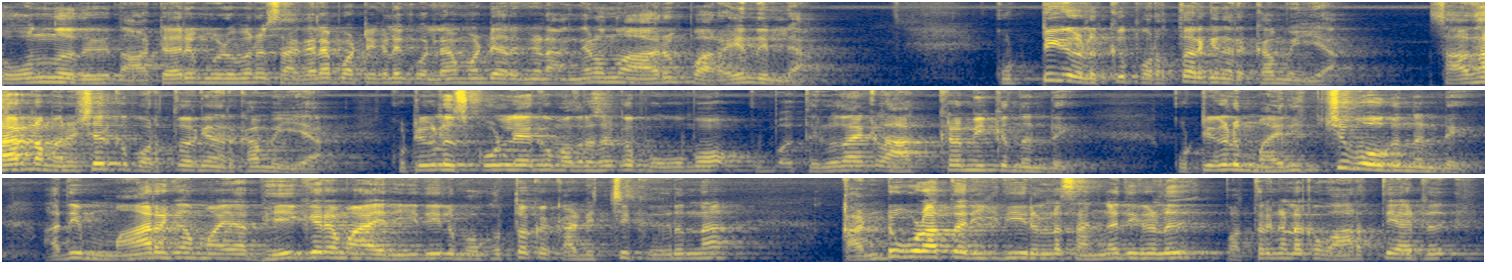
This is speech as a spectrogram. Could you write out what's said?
തോന്നുന്നത് നാട്ടുകാർ മുഴുവനും സകല പട്ടികളെയും കൊല്ലാൻ വേണ്ടി ഇറങ്ങണം അങ്ങനെയൊന്നും ആരും പറയുന്നില്ല. കുട്ടികൾക്ക് പുറത്തിറങ്ങി നടക്കാൻ വയ്യ. സാധാരണ മനുഷ്യർക്ക് പുറത്തിറങ്ങി നടക്കാൻ വയ്യ. കുട്ടികൾ സ്കൂളിലേക്കോ മദ്രസയിലേക്കോ പോകുമ്പോൾ തെരുവുനായ്ക്കൾ ആക്രമിക്കുന്നുണ്ട്. കുട്ടികൾ മരിച്ചു പോകുന്നുണ്ട്. അതിമാരകമായ ഭീകരമായ രീതിയിൽ മുഖത്തൊക്കെ കടിച്ച് കീറുന്ന കണ്ടുകൂടാത്ത രീതിയിലുള്ള സംഗതികൾ പത്രങ്ങളൊക്കെ വാർത്തയായിട്ട്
